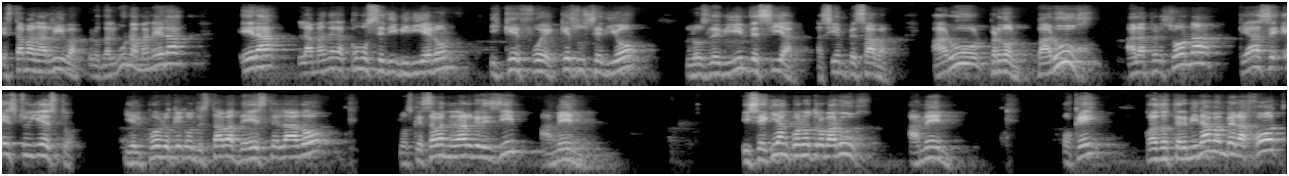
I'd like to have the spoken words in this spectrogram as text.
estaban arriba, pero de alguna manera era la manera como se dividieron y qué fue, qué sucedió. Los Leviim decían, así empezaban, Arur, perdón, Baruch, a la persona que hace esto y esto. Y el pueblo que contestaba de este lado, los que estaban en Argerizim, amén. Y seguían con otro Baruch, amén. ¿Ok? Cuando terminaban Berajot,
